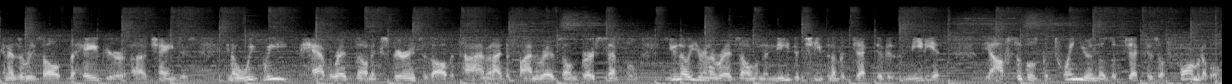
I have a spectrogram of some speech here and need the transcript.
And as a result, behavior uh, changes. You know, we, we have red zone experiences all the time, and I define red zone very simple. You know you're in a red zone when the need to achieve an objective is immediate. The obstacles between you and those objectives are formidable.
